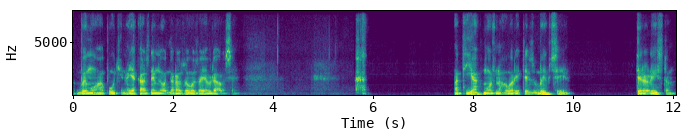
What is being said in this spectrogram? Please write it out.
вимога Путіна, яка з ним неодноразово заявлялася. От як можна говорити з вбивцею, терористом,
